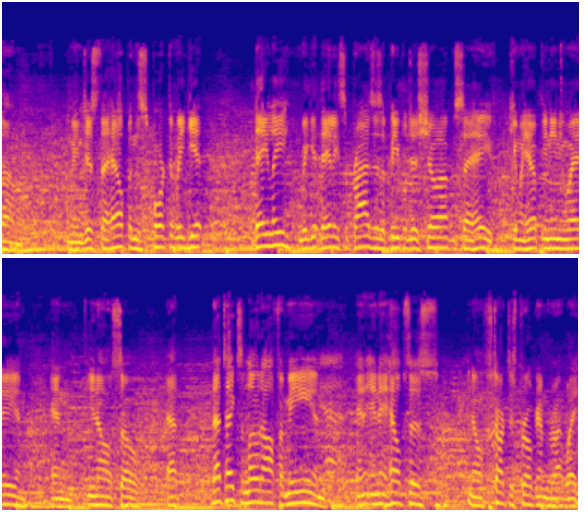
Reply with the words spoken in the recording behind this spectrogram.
Um, I mean, just the help and the support that we get daily. We get daily surprises of people just show up and say, "Hey, can we help you in any way?" And and you know, so that that takes a load off of me, and yeah. and, and it helps us you know, start this program the right way.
